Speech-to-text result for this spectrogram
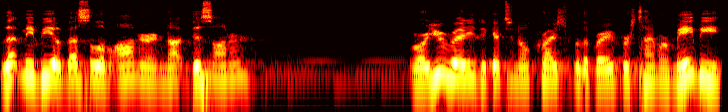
Let me be a vessel of honor and not dishonor? Or are you ready to get to know Christ for the very first time? Or maybe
